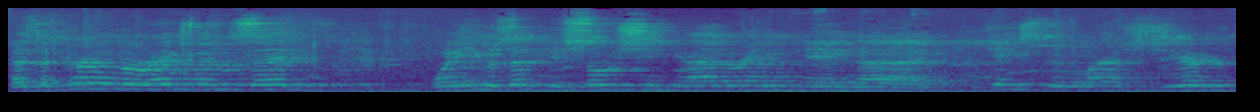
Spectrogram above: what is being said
As the colonel of the regiment said when he was at the associate gathering in uh, Kingston last year,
